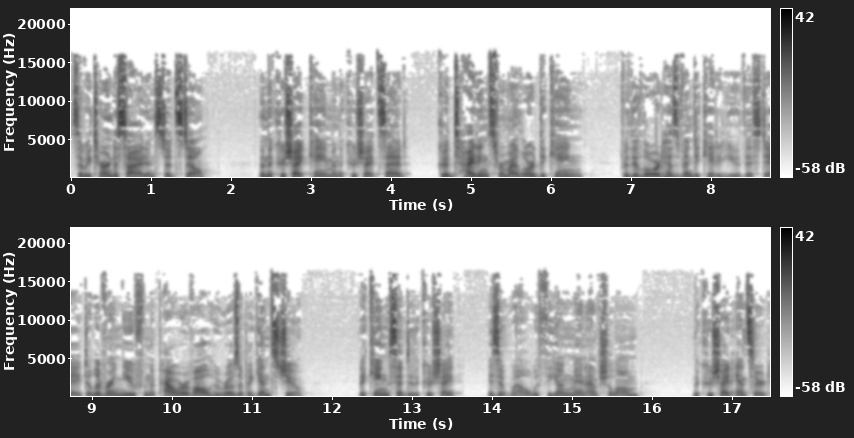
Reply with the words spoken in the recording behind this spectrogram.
So he turned aside and stood still. Then the Cushite came, and the Cushite said, Good tidings for my lord the king. For the Lord has vindicated you this day, delivering you from the power of all who rose up against you. The king said to the Cushite, Is it well with the young man Avshalom? The Cushite answered,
